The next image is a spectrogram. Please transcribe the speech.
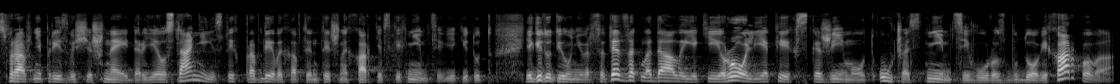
справжнє прізвище Шнейдер, є останній із тих правдивих автентичних харківських німців, які тут, які тут і університет закладали, які роль яких, скажімо, от участь німців у розбудові Харкова.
